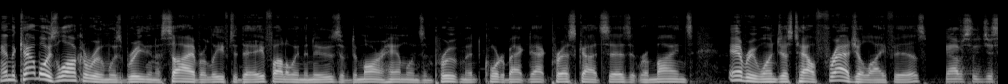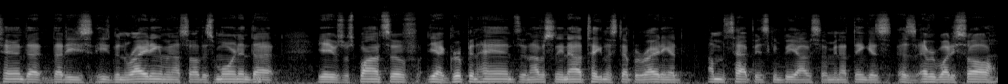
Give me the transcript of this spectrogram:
And the Cowboys locker room was breathing a sigh of relief today following the news of Damar Hamlin's improvement. Quarterback Dak Prescott says it reminds everyone just how fragile life is. Obviously, just hearing that that he's he's been writing. I mean, I saw this morning that yeah he was responsive, yeah, gripping hands, and obviously now taking the step of writing. I, I'm as happy as can be. Obviously, I mean, I think as as everybody saw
